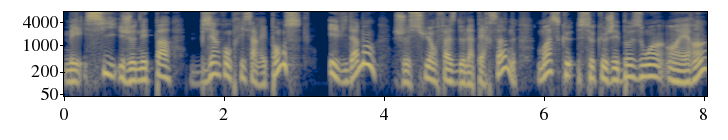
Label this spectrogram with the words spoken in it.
Mais si je n'ai pas bien compris sa réponse, évidemment, je suis en face de la personne. Moi, ce que, ce que j'ai besoin en R1,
